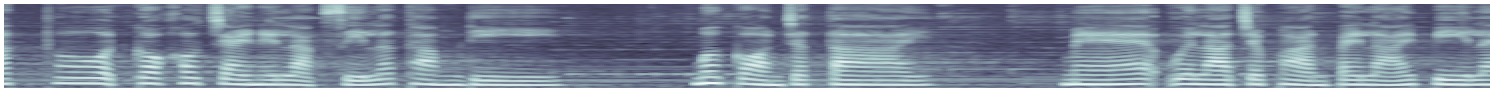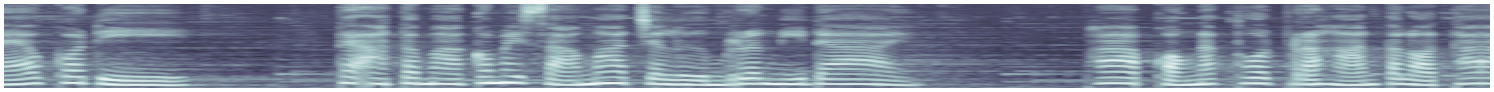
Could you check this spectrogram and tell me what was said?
นักโทษก็เข้าใจในหลักศีลธรรมดี เมื่อก่อนจะตาย แม้เวลาจะผ่านไปหลายปีแล้วก็ดี แต่อาตมาก็ไม่สามารถจะลืมเรื่องนี้ได้ ภาพของนักโทษประหารตลอดท่า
